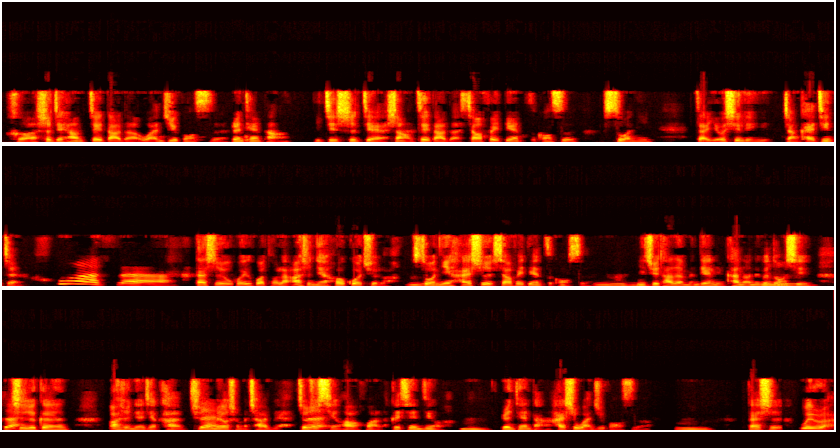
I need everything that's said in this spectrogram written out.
和世界上最大的玩具公司任天堂。以及世界上最大的消费电子公司索尼，在游戏领域展开竞争。哇塞！但是回过头来，二十年后过去了，嗯、索尼还是消费电子公司。嗯，你去他的门店里看到那个东西，嗯、其实跟二十年前看其实没有什么差别，就是型号换了，更先进了。嗯，任天堂还是玩具公司。嗯，但是微软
